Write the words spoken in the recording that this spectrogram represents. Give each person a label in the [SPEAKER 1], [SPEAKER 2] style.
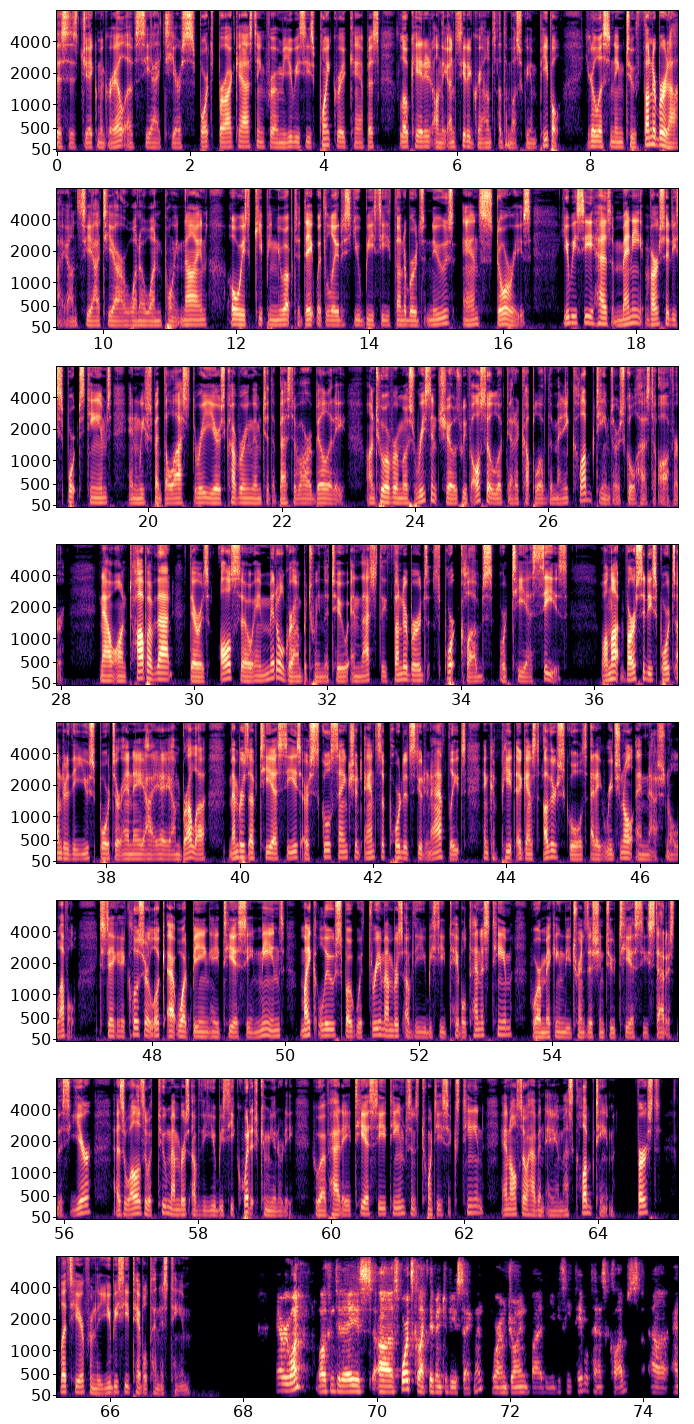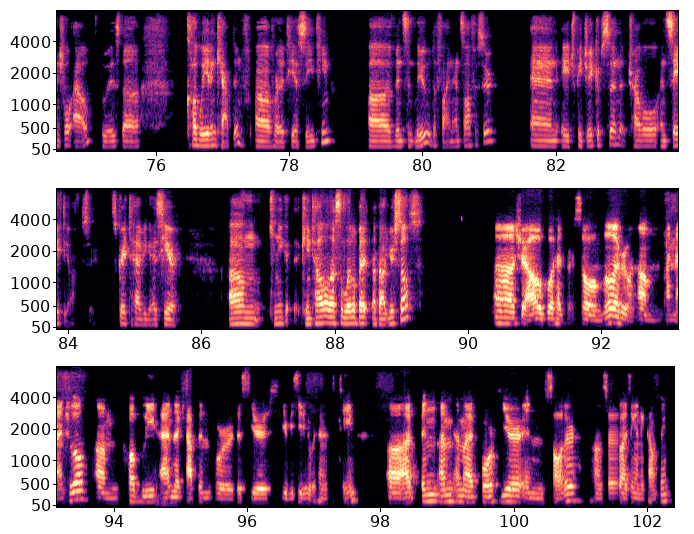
[SPEAKER 1] This is Jake McGrail of CITR Sports Broadcasting from UBC's Point Grey campus, located on the unceded grounds of the Musqueam people. You're listening to Thunderbird Eye on CITR 101.9, always keeping you up to date with the latest UBC Thunderbirds news and stories. UBC has many varsity sports teams, and we've spent the last three years covering them to the best of our ability. On two of our most recent shows, we've also looked at a couple of the many club teams our school has to offer. Now, on top of that, there is also a middle ground between the two, and that's the Thunderbirds Sport Clubs, or TSCs. While not varsity sports under the U Sports or NAIA umbrella, members of TSCs are school sanctioned and supported student athletes and compete against other schools at a regional and national level. To take a closer look at what being a TSC means, Mike Liu spoke with three members of the UBC table tennis team who are making the transition to TSC status this year, as well as with two members of the UBC Quidditch community who have had a TSC team since 2016 and also have an AMS club team. First, let's hear from the UBC table tennis team.
[SPEAKER 2] Hey everyone, welcome to today's uh, Sports Collective interview segment, where I'm joined by the UBC Table Tennis Club's uh, Angelo Au, who is the club lead and captain uh, for the TSC team, uh, Vincent Liu, the finance officer, and HP Jacobson, travel and safety officer. It's great to have you guys here. Um, can you can you tell us a little bit about yourselves?
[SPEAKER 3] Uh, sure, I'll go ahead first. So, hello everyone. Um, I'm Angelo. I'm club lead and the captain for this year's UBC table tennis team. Uh, I've been I'm in my fourth year in Sauder, um, specializing in accounting.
